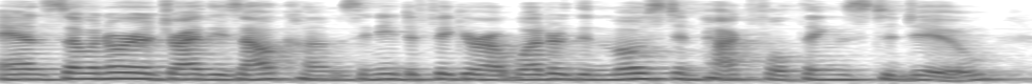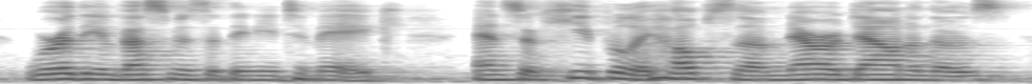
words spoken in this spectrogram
And so, in order to drive these outcomes, they need to figure out what are the most impactful things to do, where are the investments that they need to make. And so, HEAP really helps them narrow down on those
